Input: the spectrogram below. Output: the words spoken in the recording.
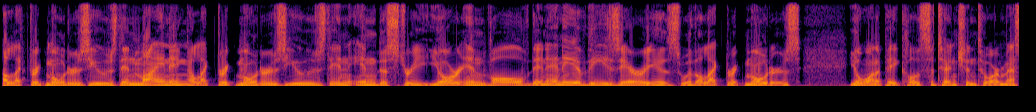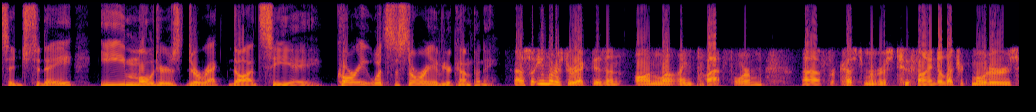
electric motors used in mining, electric motors used in industry. You're involved in any of these areas with electric motors. You'll want to pay close attention to our message today, emotorsdirect.ca. Corey, what's the story of your company? Uh, so, eMotors Direct is an online platform uh, for customers to find electric motors,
